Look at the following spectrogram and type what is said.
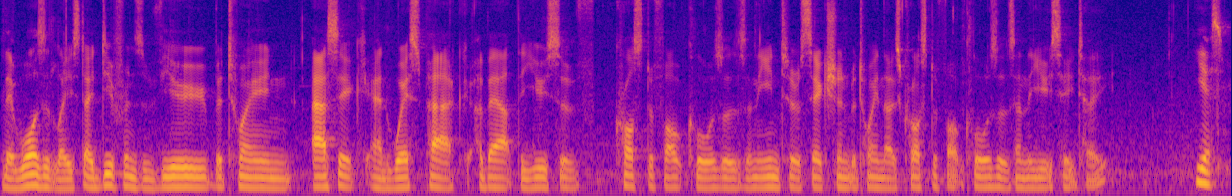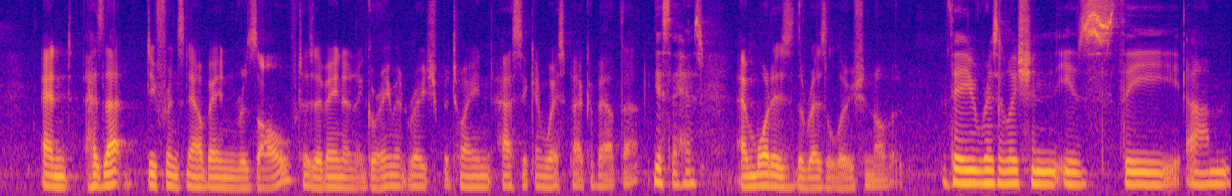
there was at least a difference of view between ASIC and Westpac about the use of cross default clauses and the intersection between those cross default clauses and the UCT. Yes. And has that difference now been resolved? Has there been an agreement reached between ASIC and Westpac about that? Yes, there has. And what is the resolution of it? The resolution is the, um,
